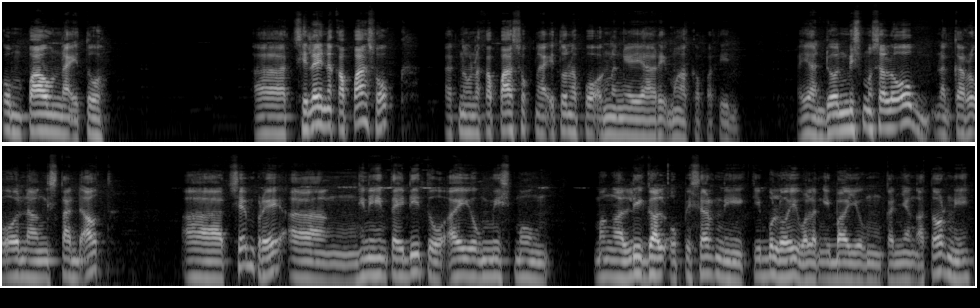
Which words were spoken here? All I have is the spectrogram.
compound na ito. At sila'y nakapasok at nung nakapasok na ito na po ang nangyayari mga kapatid. Ayan, doon mismo sa loob nagkaroon ng standout. At siyempre, ang hinihintay dito ay yung mismong mga legal officer ni Kibuloy, walang iba yung kanyang attorney.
